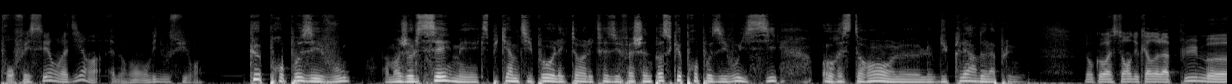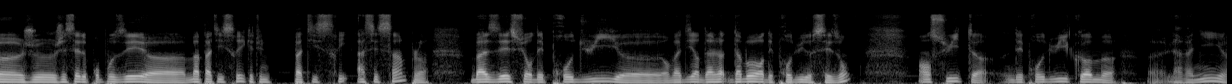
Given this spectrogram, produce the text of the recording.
professés, on va dire, eh ben, ont envie de vous suivre. Que proposez-vous moi je le sais, mais expliquez un petit peu aux lecteurs et lectrices du Fashion Post, que proposez-vous ici au restaurant le, du Clair de la Plume? Donc au restaurant du Clair de la Plume, euh, j'essaie de proposer euh, ma pâtisserie, qui est une pâtisserie assez simple, basée sur des produits, on va dire d'abord des produits de saison, ensuite des produits comme euh, la vanille,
